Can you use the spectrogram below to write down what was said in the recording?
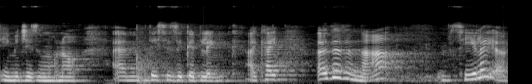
images and whatnot, um, this is a good link. Okay. Other than that, see you later.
